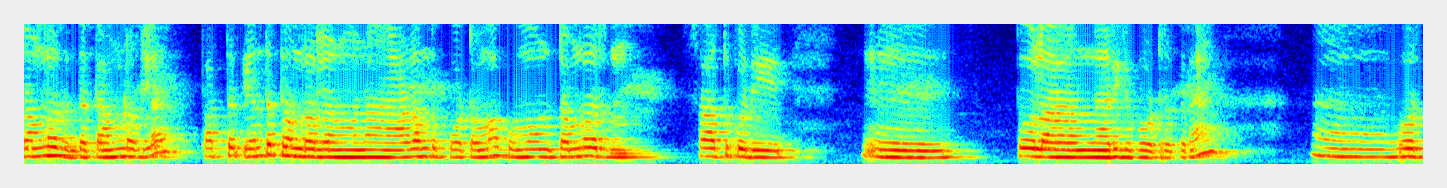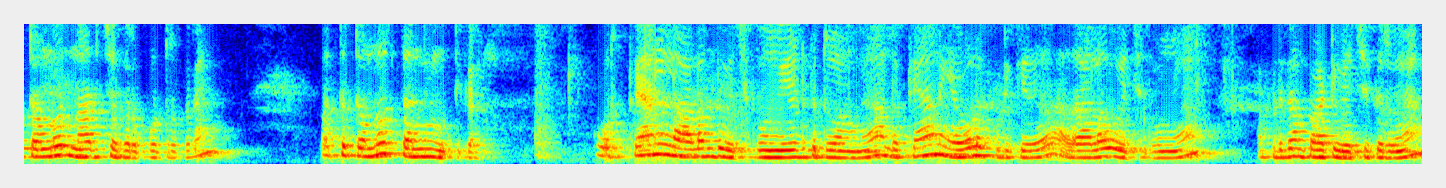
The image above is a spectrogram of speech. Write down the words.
டம்ளர் இந்த டம்ளரில் பத்து எந்த டம்ளரில் நம்ம நான் அளந்து போட்டோமோ இப்போ மூணு டம்ளர் சாத்துக்குடி தோலாக நறுக்கி போட்டிருக்கிறேன். ஒரு டம்ளர் நாட்டு சக்கரை போட்டிருக்கிறேன். பத்து டம்ளர் தண்ணி ஊற்றிக்கிறேன் ஒரு கேனில் அளந்து வச்சுக்கோங்க எடுத்துகிட்டு வாங்க. அந்த கேன் எவ்வளோ பிடிக்குதோ அதை அளவு வச்சுக்கோங்க. அப்படி தான் பாட்டி வச்சுக்கிருவேன்.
